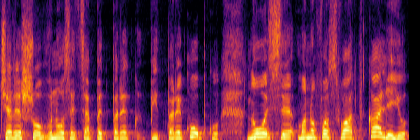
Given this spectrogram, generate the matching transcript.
через що вноситься під, перекопку, ну ось монофосфат калію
